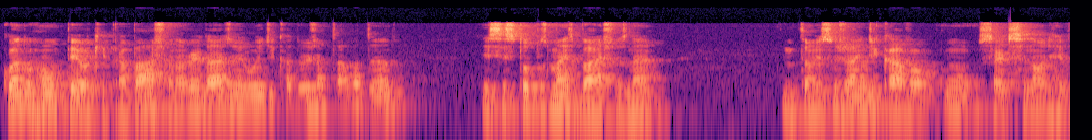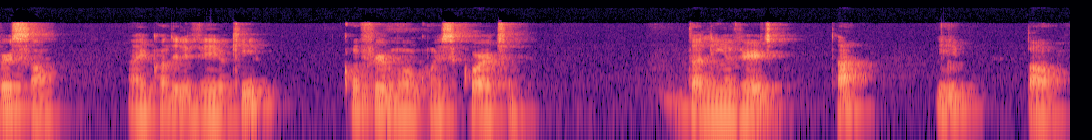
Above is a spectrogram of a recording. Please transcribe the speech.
quando rompeu aqui para baixo, na verdade o indicador já estava dando esses topos mais baixos, né? Então isso já indicava um certo sinal de reversão. Aí quando ele veio aqui, confirmou com esse corte da linha verde, tá? E pau,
